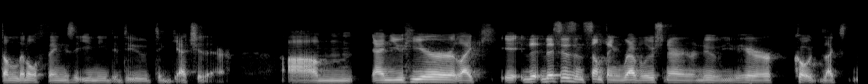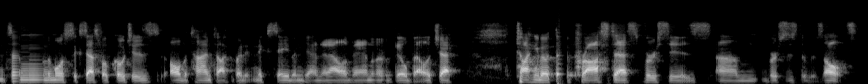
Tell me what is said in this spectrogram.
the little things that you need to do to get you there. Um, and you hear like it, th- this isn't something revolutionary or new. You hear coach like some of the most successful coaches all the time talk about it. Nick saban down at alabama bill belichick talking about the process versus um, versus the results.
